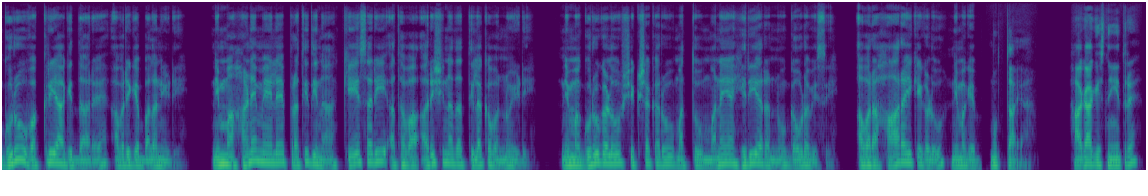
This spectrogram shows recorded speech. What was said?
ಗುರು ವಕ್ರಿಯಾಗಿದ್ದಾರೆ, ಅವರಿಗೆ ಬಲ ನೀಡಿ. ನಿಮ್ಮ ಹಣೆ ಮೇಲೆ ಪ್ರತಿದಿನ ಕೇಸರಿ ಅಥವಾ ಅರಿಶಿನದ ತಿಲಕವನ್ನು ಇಡಿ. ನಿಮ್ಮ ಗುರುಗಳು, ಶಿಕ್ಷಕರು ಮತ್ತು ಮನೆಯ ಹಿರಿಯರನ್ನು ಗೌರವಿಸಿ. ಅವರ ಹಾರೈಕೆಗಳು ನಿಮಗೆ ಮುಕ್ತಾಯ. ಹಾಗಾಗಿ ಸ್ನೇಹಿತರೆ,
